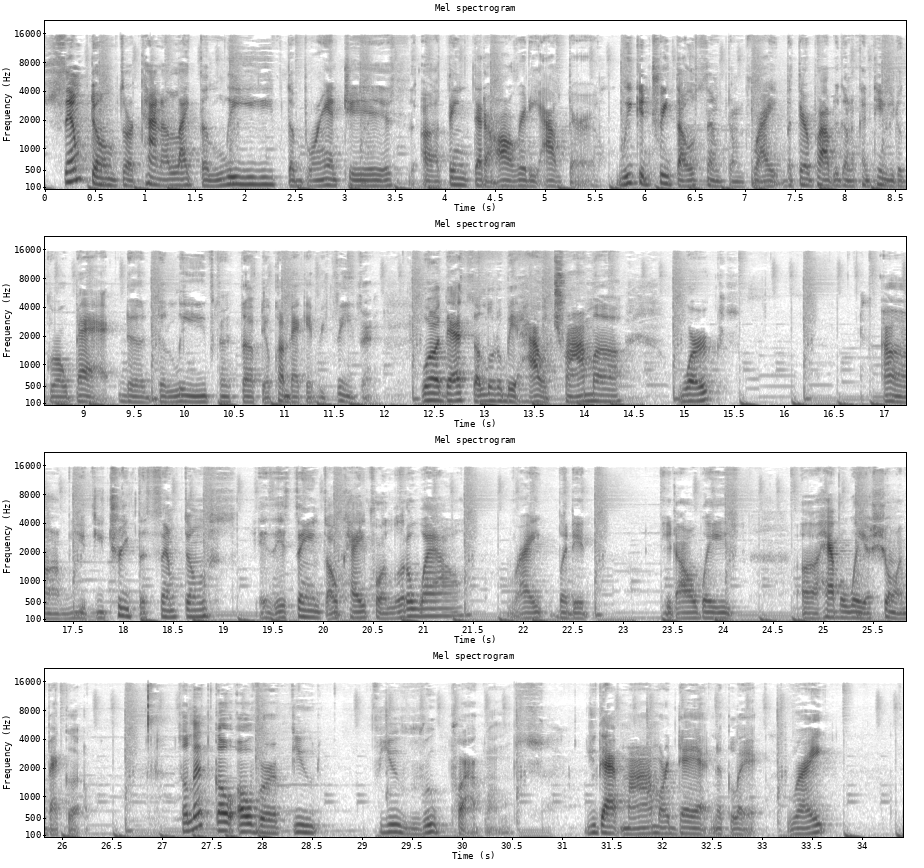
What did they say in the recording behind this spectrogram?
symptoms are kind of like the leaf, the branches, uh, things that are already out there. We can treat those symptoms, right? But they're probably going to continue to grow back. The the leaves and stuff, they'll come back every season. Well, that's a little bit how trauma works um, if you treat the symptoms, it, it, seems okay for a little while, right? But it it always uh, have a way of showing back up. So let's go over a few few root problems. You got mom or dad neglect, right?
